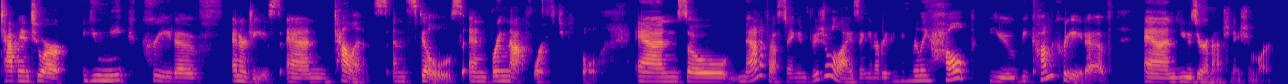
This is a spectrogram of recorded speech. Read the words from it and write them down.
tap into our unique creative energies and talents and skills and bring that forth to people. And so manifesting and visualizing and everything can really help you become creative and use your imagination more.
